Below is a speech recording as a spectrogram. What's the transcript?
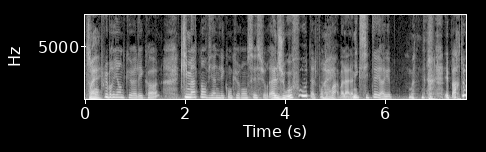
souvent plus brillantes qu'à l'école, qui maintenant viennent les concurrencer sur. Elles jouent au foot, elles font voilà la mixité et partout.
